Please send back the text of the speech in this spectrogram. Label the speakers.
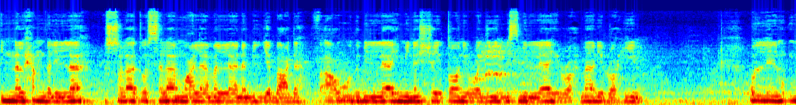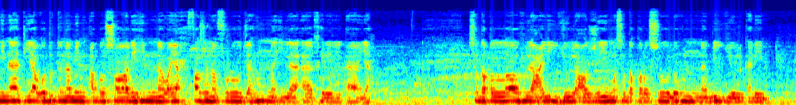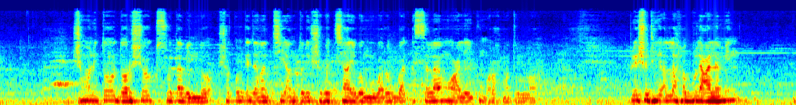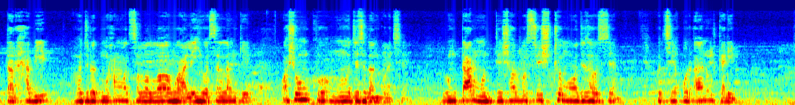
Speaker 1: إن الحمد لله والصلاة والسلام على من لا نبي بعده. فأعوذ بالله من الشيطان الرجيم. بسم الله الرحمن الرحيم. قل للمؤمنات يغضضن من أبصارهن ويحفظن فروجهن إلى آخر الآية. صدق الله العلي العظيم وصدق رسوله النبي الكريم. সম্মানিত দর্শক, শ্রোতাবৃন্দ, সকলকে জানাচ্ছি আন্তরিক শুভেচ্ছা এবং মুবারকবাদ। আসসালামু আলাইকুম রহমতুল্লাহ। প্রিয় সুধী, আল্লাহ রব্বুল আলমিন তার হাবিব হজরত মুহাম্মদ সাল্লাল্লাহু আলহি ওয়াসাল্লামকে অসংখ্য মজেজা দান করেছে এবং তার মধ্যে সর্বশ্রেষ্ঠ মজেজা হচ্ছে হচ্ছে কোরআনুল করিম।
